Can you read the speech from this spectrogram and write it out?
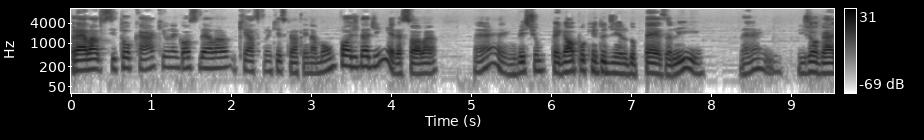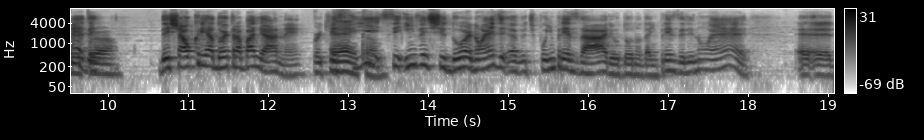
Pra ela se tocar que o negócio dela, que as franquias que ela tem na mão, pode dar dinheiro. É só ela né, investir, pegar um pouquinho do dinheiro do PES ali, né? E, jogar ali É, de- pra. Deixar o criador trabalhar, né? Porque É, se, então. se investidor não é, é, tipo empresário, o dono da empresa, ele não é é, é,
